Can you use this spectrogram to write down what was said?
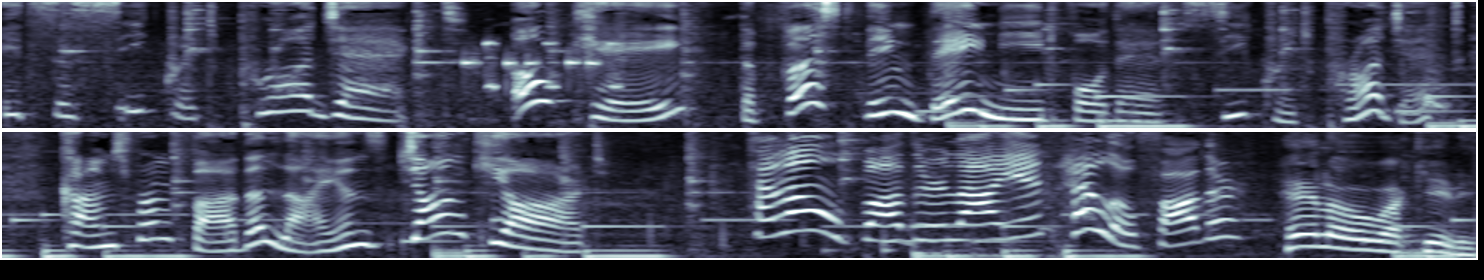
it's a secret project. Okay, the first thing they need for their secret project comes from Father Lion's junkyard. Hello, Father Lion. Hello, Father. Hello, Akili.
